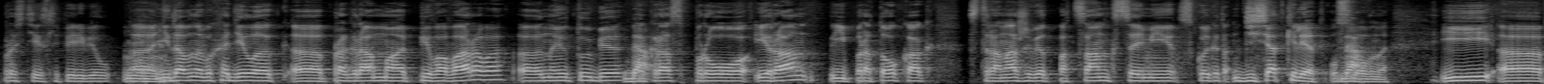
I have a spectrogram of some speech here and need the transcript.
прости, если перебил, mm-hmm. недавно выходила э, программа Пивоварова э, на Ютубе да. как раз про Иран и про то, как страна живет под санкциями, сколько там, десятки лет условно. Да. И э,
